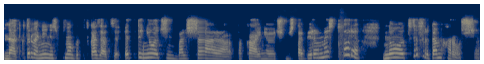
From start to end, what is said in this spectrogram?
да, от которого они не смогут отказаться. Это не очень большая пока не очень масштабируемая история, но цифры там хорошие.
